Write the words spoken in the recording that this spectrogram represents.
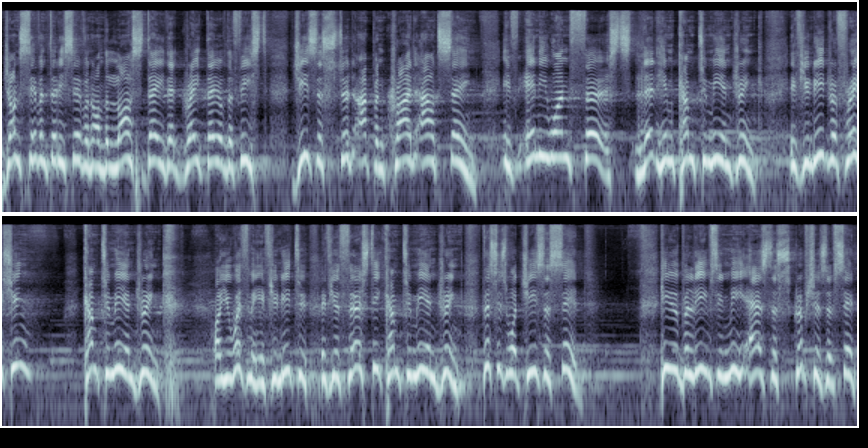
John 7 37, on the last day, that great day of the feast, Jesus stood up and cried out, saying, If anyone thirsts, let him come to me and drink. If you need refreshing, come to me and drink. Are you with me? If you need to, if you're thirsty, come to me and drink. This is what Jesus said. He who believes in me, as the scriptures have said,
